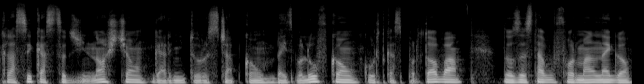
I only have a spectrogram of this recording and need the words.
klasyka z codziennością, garnitur z czapką baseballówką, kurtka sportowa do zestawu formalnego.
